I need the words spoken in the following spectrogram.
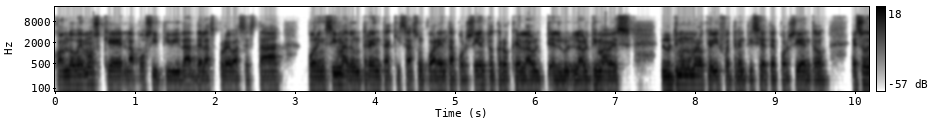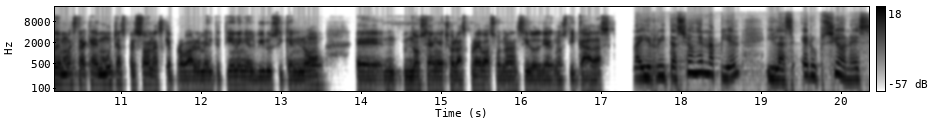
cuando vemos que la positividad de las pruebas está por encima de un 30, quizás un 40%, creo que la, última vez, el último número que vi fue 37%. Eso demuestra que hay muchas personas que probablemente tienen el virus y que no, eh, no se han hecho las pruebas o no han sido diagnosticadas. La irritación en la piel y las erupciones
